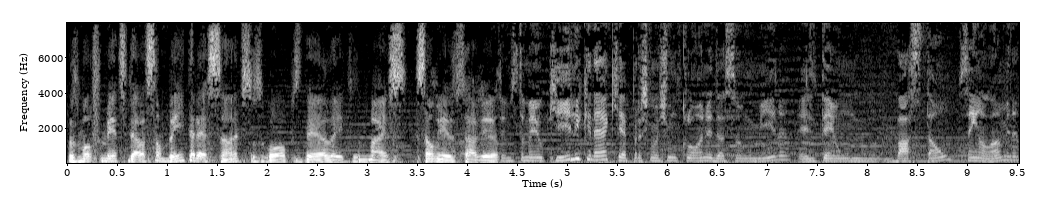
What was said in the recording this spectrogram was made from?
Os movimentos dela são bem interessantes, os golpes dela e tudo mais. São mesmo, sabe? Temos também o Kilik, né? Que é praticamente um clone da Sangmina. Ele tem um bastão sem a lâmina.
